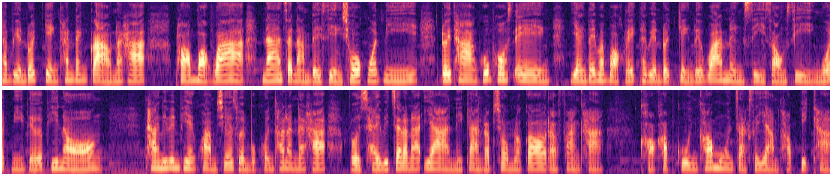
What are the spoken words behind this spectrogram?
ทะเบียนรถเก๋งคันดังกล่าวนะคะ พร้อมบอกว่าน่าจะนำไปเสี่ยงโชคงวดนี้ โดยทางผู้โพสต์เองยังได้มาบอกเลขทะเบียนรถเก๋งด้วยว่า 1424 งวดนี้เด้อพี่น้องทางนี้เป็นเพียงความเชื่อส่วนบุคคลเท่านั้นนะคะ โปรดใช้วิจารณญาณในการรับชมแล้วก็รับฟังค่ะ ขอขอบคุณข้อมูลจากสยามท็อปปิกค่ะ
